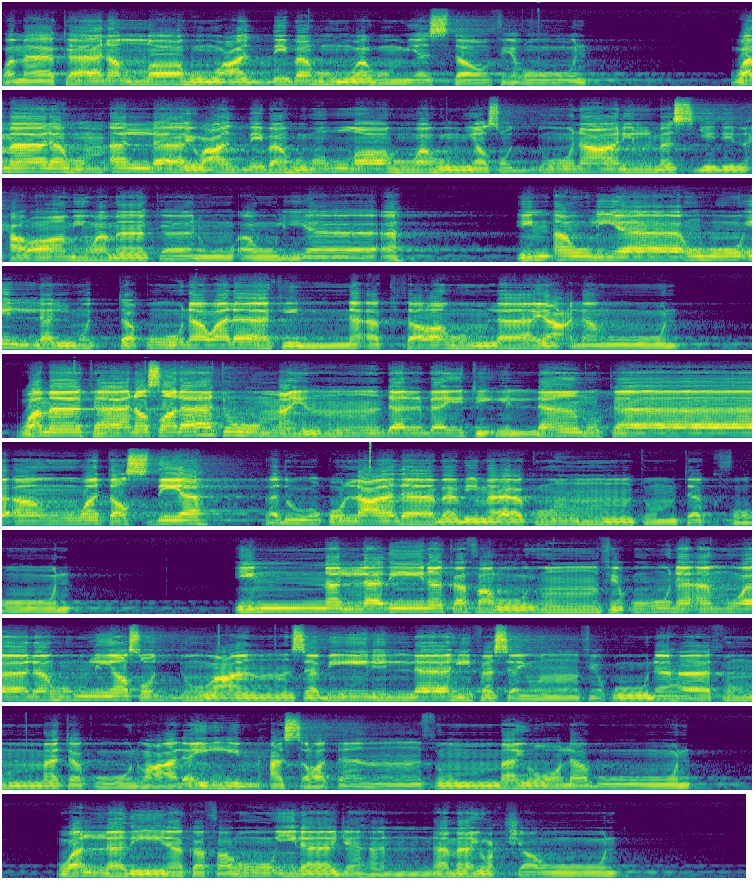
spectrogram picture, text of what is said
وما كان الله معذبهم وهم يستغفرون وما لهم الا يعذبهم الله وهم يصدون عن المسجد الحرام وما كانوا اولياءه ان اولياؤه الا المتقون ولكن اكثرهم لا يعلمون وما كان صلاتهم عند البيت الا مكاء وتصديه فذوقوا العذاب بما كنتم تكفرون ان الذين كفروا ينفقون اموالهم ليصدوا عن سبيل الله فسينفقونها ثم تكون عليهم حسره ثم يغلبون والذين كفروا إلى جهنم يحشرون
